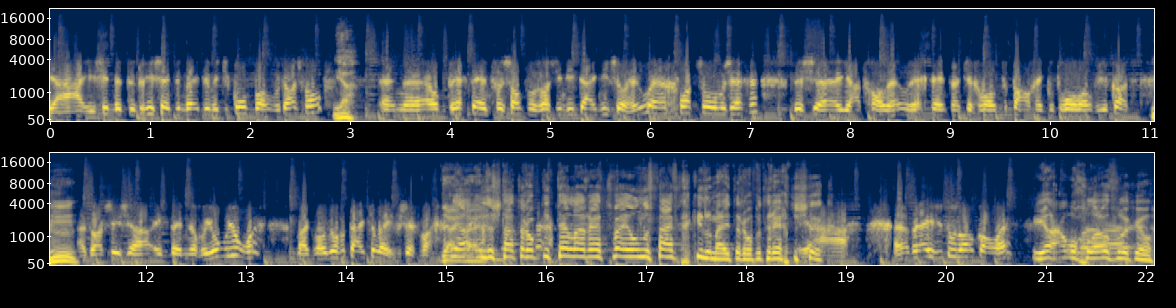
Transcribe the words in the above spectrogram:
je zit met de drie centimeter met je kont boven het asfalt. Ja. En eh, op het rechte eind van Zandvoort was in die tijd niet zo heel erg glad, zullen we zeggen. Dus eh, je had gewoon heel recht eind, had je gewoon totaal geen controle over je kart. En toen was dus, ja, ik ben nog een jonge jongen, maar ik wil nog een tijdje leven, zeg maar. Ja, Ja, ja. en er staat er op de teller eh, 250 kilometer op het rechte stuk. Ja, en dat reed ze toen ook al, hè. Ja, ongelooflijk Eh, joh.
